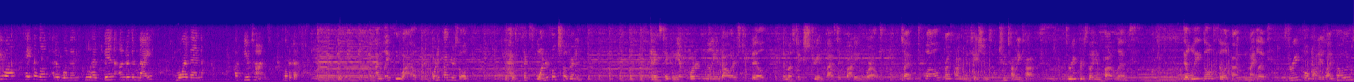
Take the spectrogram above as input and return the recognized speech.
you all to take a look at a woman who has been under the knife more than a few times. Look at this. I'm Lacey Wildd. I'm 45 years old. I have six wonderful children and it's taken me a quarter of a million dollars to build the most extreme plastic body in the world. So I have 12 breast augmentations, of two tummy tucks, three Brazilian butt lifts, illegal silicone in my lips, three full body lipos,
